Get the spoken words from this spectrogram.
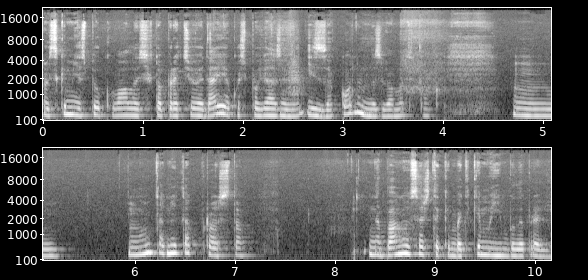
з ким я спілкувалась, хто працює, да, якось пов'язаний із законом, називаємо це так. Ну, та не так просто. Напевно, все ж таки батьки мої були праві.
